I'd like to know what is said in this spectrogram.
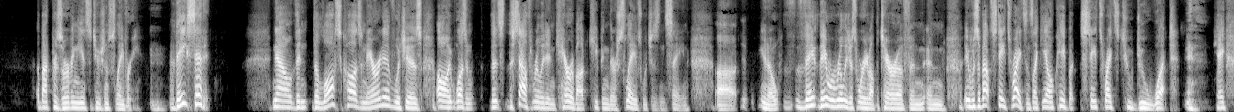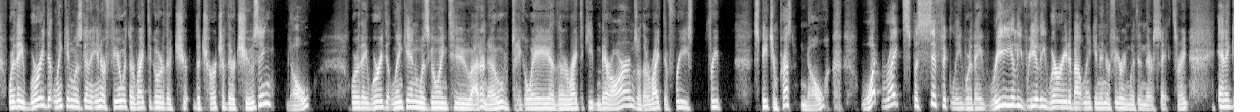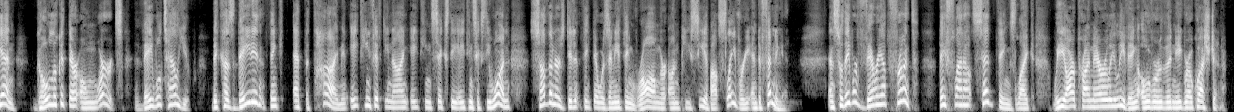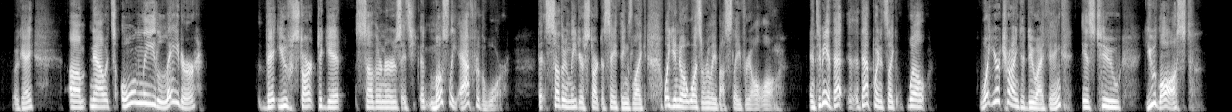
about preserving the institution of slavery. Mm-hmm. They said it. Now, the, the lost cause narrative, which is, oh, it wasn't, the, the South really didn't care about keeping their slaves, which is insane. Uh, you know, they, they were really just worried about the tariff and, and it was about states' rights. And it's like, yeah, okay, but states' rights to do what? okay. Were they worried that Lincoln was going to interfere with the right to go to the, ch- the church of their choosing? No. Were they worried that Lincoln was going to, I don't know, take away the right to keep and bear arms or the right to free, free speech and press? No. What right specifically were they really, really worried about Lincoln interfering with in their states, right? And again, go look at their own words. They will tell you because they didn't think at the time in 1859, 1860, 1861, Southerners didn't think there was anything wrong or un-PC about slavery and defending mm. it. And so they were very upfront. They flat out said things like, we are primarily leaving over the Negro question. Okay. Um, now it's only later that you start to get Southerners, it's uh, mostly after the war, that Southern leaders start to say things like, well, you know, it wasn't really about slavery all along. And to me, at that, at that point, it's like, well, what you're trying to do, I think, is to, you lost,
